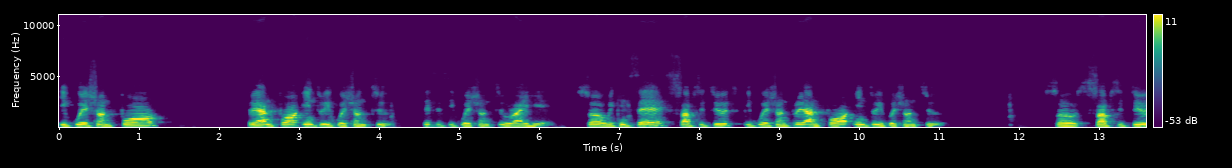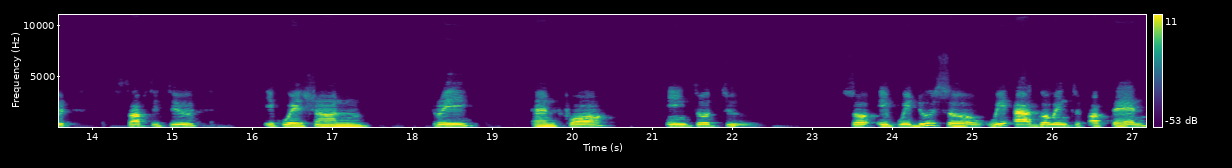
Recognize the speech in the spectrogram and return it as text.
equation four, three and four into equation two. This is equation two right here. So we can say substitute equation three and four into equation two. So substitute, substitute equation 3 and 4 into 2. So if we do so, we are going to obtain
